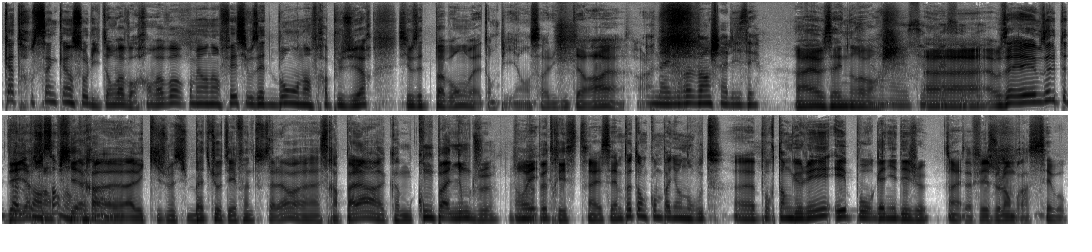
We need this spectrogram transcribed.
4 ou 5 insolites. On va voir. On va voir combien on en fait. Si vous êtes bon, on en fera plusieurs. Si vous n'êtes pas bon, bah, tant pis, on se limitera. voilà. On a une revanche, Alizé. Ouais, vous avez une revanche. Ouais, Euh, vrai. vous, allez, vous allez peut-être pas D'ailleurs, jouer ensemble. Jean-Pierre, en fait. euh, avec qui je me suis battu au téléphone tout à l'heure, euh, sera pas là comme compagnon de jeu. Je suis Oui. un peu triste. Ouais, c'est un peu ton compagnon de route euh, pour t'engueuler et pour gagner des jeux. Ouais. Tout à fait, je l'embrasse. C'est beau.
